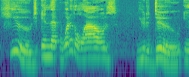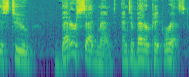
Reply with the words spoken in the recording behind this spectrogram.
huge in that what it allows you to do is to better segment and to better pick risk,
